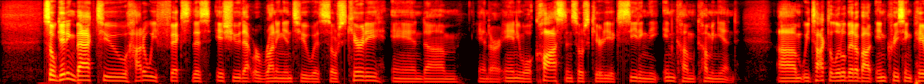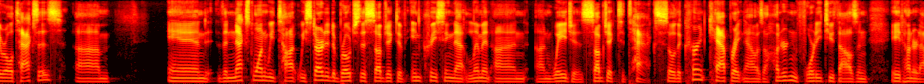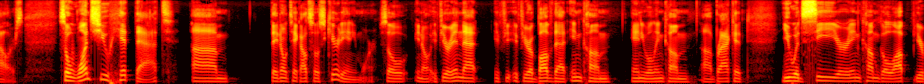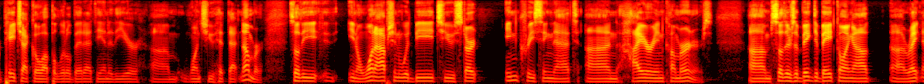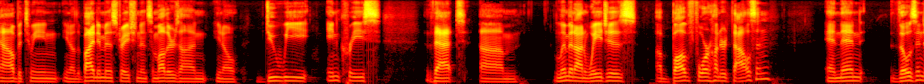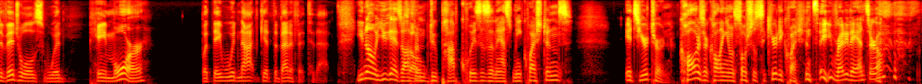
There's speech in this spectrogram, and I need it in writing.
So, getting back to how do we fix this issue that we're running into with Social Security and um, and our annual cost in Social Security exceeding the income coming in. Um, we talked a little bit about increasing payroll taxes. Um, and the next one we taught we started to broach this subject of increasing that limit on on wages subject to tax. So the current cap right now is $142,800. So once you hit that, um, they don't take out Social Security anymore. So you know if you're in that if you if you're above that income annual income uh, bracket, you would see your income go up, your paycheck go up a little bit at the end of the year um, once you hit that number. So the you know one option would be to start increasing that on higher income earners. Um, so there's a big debate going out uh, right now between you know the Biden administration and some others on you know do we increase that um, limit on wages above 400,000 and then those individuals would pay more but they would not get the benefit to that. You know, you guys often so, do pop quizzes and ask me questions. It's your turn. Callers are calling you on social security questions. Are you ready to answer them?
